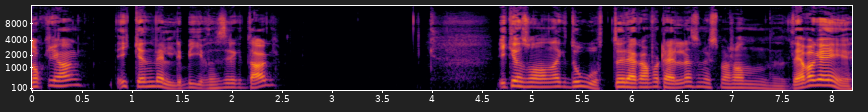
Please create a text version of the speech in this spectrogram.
Nok en gang ikke en veldig begivenhetsrik dag. Ikke noen sånne anekdoter jeg kan fortelle som liksom er sånn Det var gøy.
